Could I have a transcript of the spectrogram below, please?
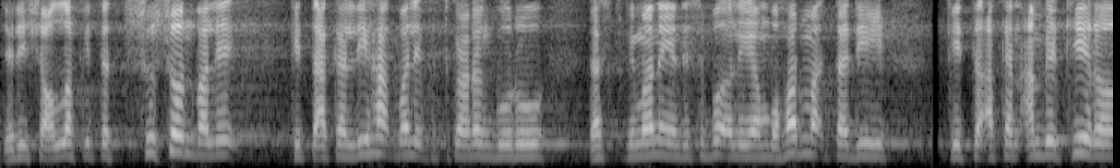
Jadi insyaAllah kita susun balik, kita akan lihat balik pertukaran guru dan seperti mana yang disebut oleh Yang Berhormat tadi, kita akan ambil kira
